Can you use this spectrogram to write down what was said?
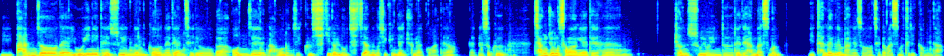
이 반전의 요인이 될 수 있는 건에 대한 재료가 언제 나오는지 그 시기를 놓치지 않는 것이 굉장히 중요할 것 같아요. 네, 그래서 그 장중 상황에 대한 변수 요인들에 대한 말씀은 이 텔레그램 방에서 제가 말씀을 드릴 겁니다.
